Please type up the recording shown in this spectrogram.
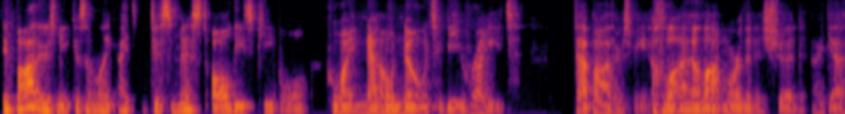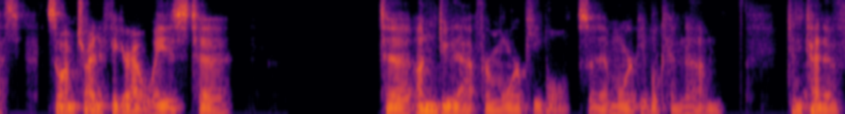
it bothers me because I'm like I dismissed all these people who I now know to be right. That bothers me a lot, a Mm. lot more than it should, I guess. So I'm trying to figure out ways to to undo that for more people, so that more people can um, can kind of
